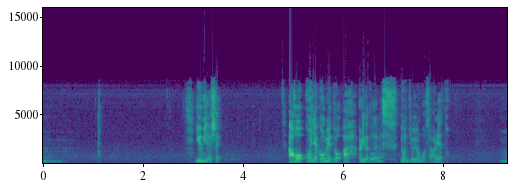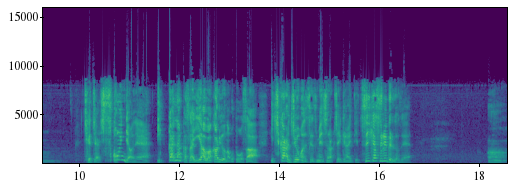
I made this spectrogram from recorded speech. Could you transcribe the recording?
うん。ユーミいらっしゃい。アホ、婚約おめでとう。あ、ありがとうございます。44号さん、ありがとう。うん。チケちゃん、しつこいんだよね。一回なんかさ、いや、わかるようなことをさ、1から10まで説明しなくちゃいけないって追加するレベルだぜ。うん。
